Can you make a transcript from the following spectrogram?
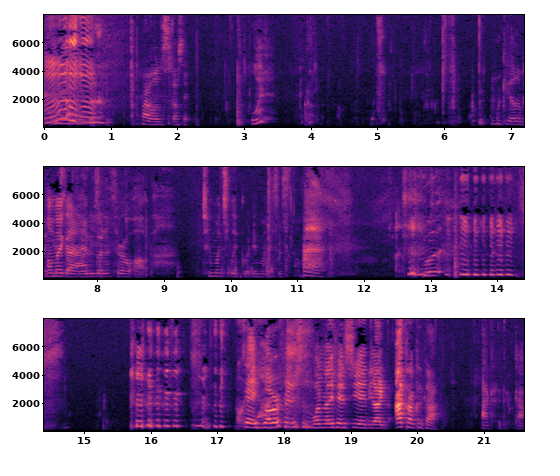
I will discuss it. What? Mckayla, make Oh my god, I'm gonna throw up. Too much liquid in my system. okay, whoever finishes one they finish, you'd be like, ah, ka, ka, ka. Akakaka.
